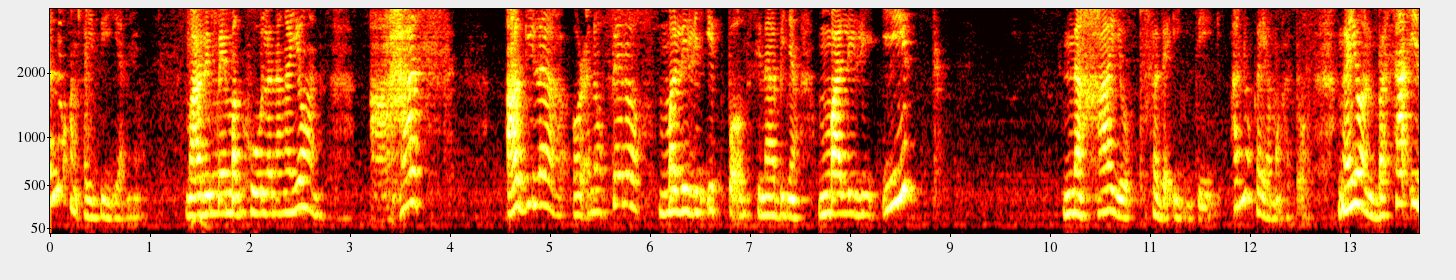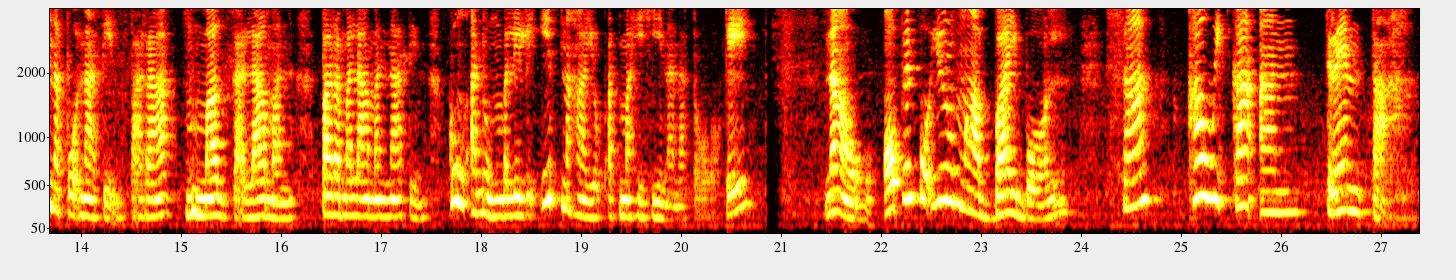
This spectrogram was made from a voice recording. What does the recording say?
Ano ang idea nyo? Maaaring may maghula na ngayon. Ahas, agila, or ano. Pero maliliit po ang sinabi niya. Maliliit na hayop sa daigdig. Ano kaya mga to? Ngayon, basain na po natin para magkalaman, para malaman natin kung anong maliliit na hayop at mahihina na to. Okay? Now, open po yung mga Bible sa Kawikaan 30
